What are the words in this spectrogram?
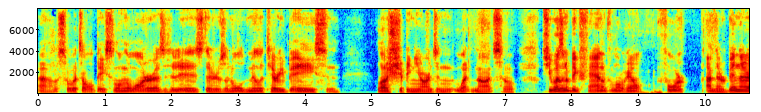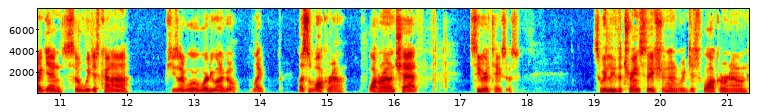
Uh, so it's all based along the water as it is. There's an old military base and a lot of shipping yards and whatnot. So she wasn't a big fan of Lorient before. I've never been there again. So we just kind of, she's like, where, where do you want to go? I'm like, let's just walk around, walk around, chat, see where it takes us. So we leave the train station and we just walk around,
